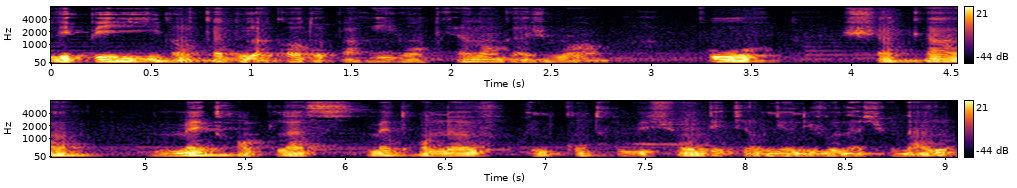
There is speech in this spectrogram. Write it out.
Les pays, dans le cadre de l'accord de Paris, ont pris un engagement pour chacun mettre en place, mettre en œuvre une contribution déterminée au niveau national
